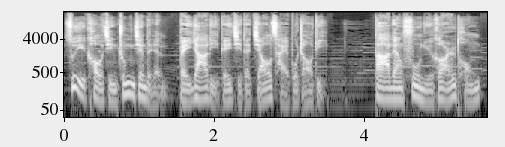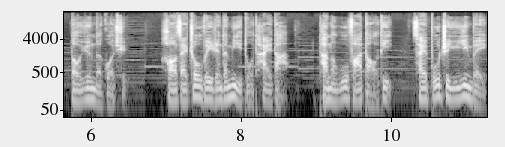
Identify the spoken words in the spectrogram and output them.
最靠近中间的人被压力给挤得脚踩不着地，大量妇女和儿童都晕了过去。好在周围人的密度太大，他们无法倒地，才不至于因为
